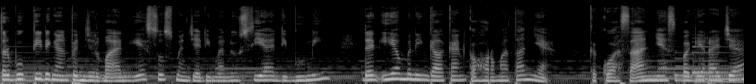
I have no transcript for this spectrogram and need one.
Terbukti dengan penjelmaan Yesus menjadi manusia di bumi dan ia meninggalkan kehormatannya, kekuasaannya sebagai raja,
